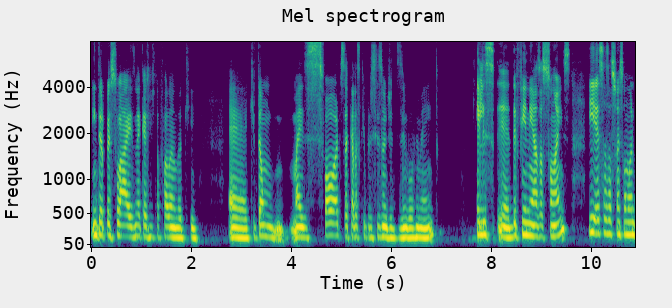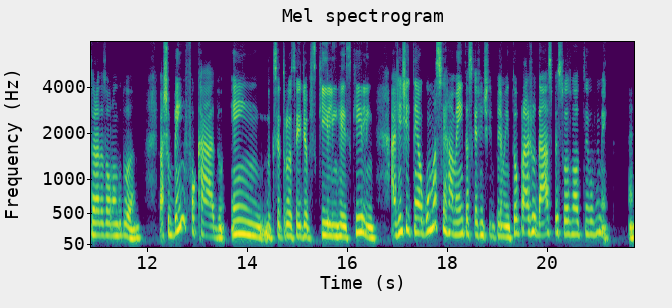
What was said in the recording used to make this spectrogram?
interpessoais né, que a gente está falando aqui, é, que estão mais fortes, aquelas que precisam de desenvolvimento eles é, definem as ações e essas ações são monitoradas ao longo do ano. Eu acho bem focado em no que você trouxe aí de upskilling, reskilling, a gente tem algumas ferramentas que a gente implementou para ajudar as pessoas no autodesenvolvimento. Né?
